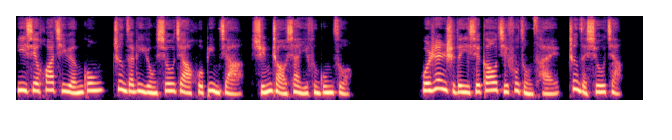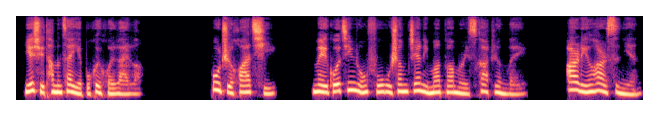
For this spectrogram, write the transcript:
一些花旗员工正在利用休假或病假寻找下一份工作。我认识的一些高级副总裁正在休假，也许他们再也不会回来了。不止花旗，美国金融服务商 Jenny Montgomery Scott 认为，二零二四年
